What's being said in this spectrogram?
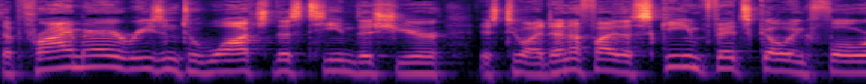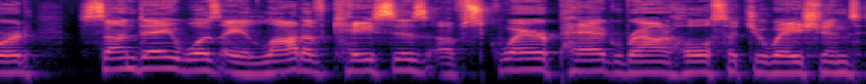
The primary reason to watch this team this year is to identify the scheme fits going forward. Sunday was a lot of cases of square peg, round hole situations,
